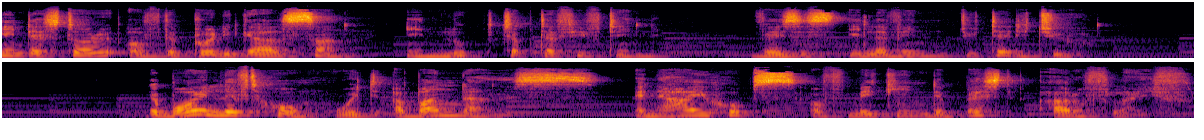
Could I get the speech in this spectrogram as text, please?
in the story of the prodigal son in Luke chapter 15, verses 11 to 32. The boy left home with abundance and high hopes of making the best out of life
